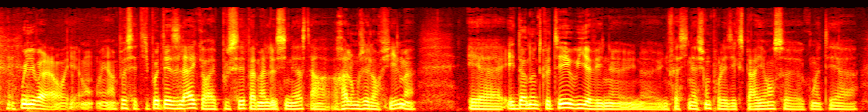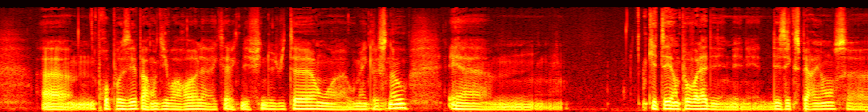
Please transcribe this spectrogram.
oui, voilà, il y a un peu cette hypothèse-là qui aurait poussé pas mal de cinéastes à rallonger leurs films. Et, euh, et d'un autre côté, oui, il y avait une, une, fascination pour les expériences euh, qui ont été proposées par Andy Warhol avec, avec des films de 8 heures ou, ou Michael Snow. Et qui étaient un peu voilà, des, des, expériences euh,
